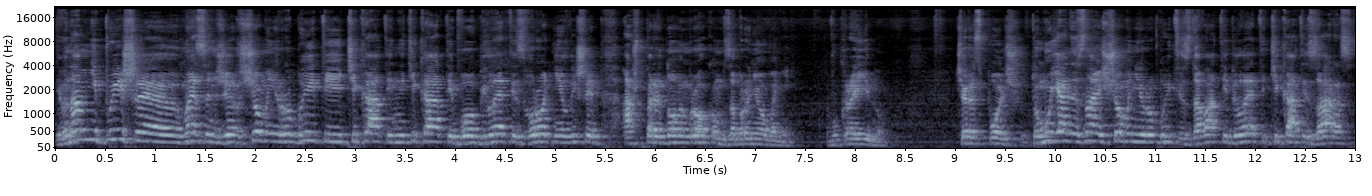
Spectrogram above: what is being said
І вона мені пише в месенджер, що мені робити, тікати, не тікати, бо білети зворотні лише аж перед Новим роком заброньовані в Україну через Польщу. Тому я не знаю, що мені робити, здавати білети, тікати зараз.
